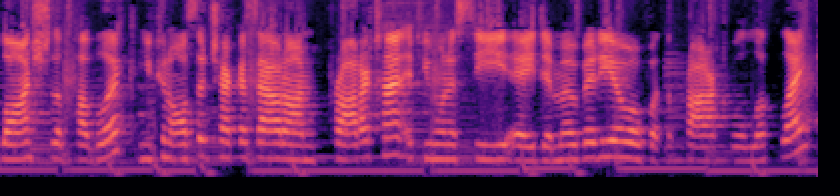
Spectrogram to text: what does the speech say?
launched to the public. You can also check us out on Product Hunt if you want to see a demo video of what the product will look like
